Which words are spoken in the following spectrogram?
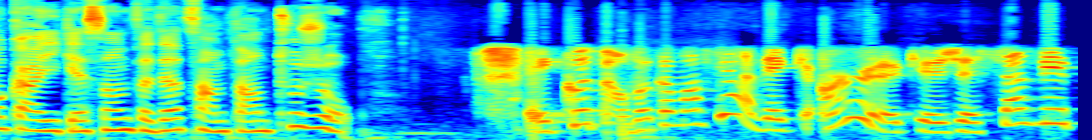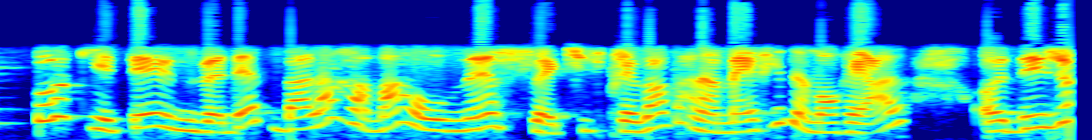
moi, quand il est question de vedette, ça me tente toujours. Écoute, on va commencer avec un que je savais pas qui était une vedette. Balarama Holness, qui se présente à la mairie de Montréal, a déjà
